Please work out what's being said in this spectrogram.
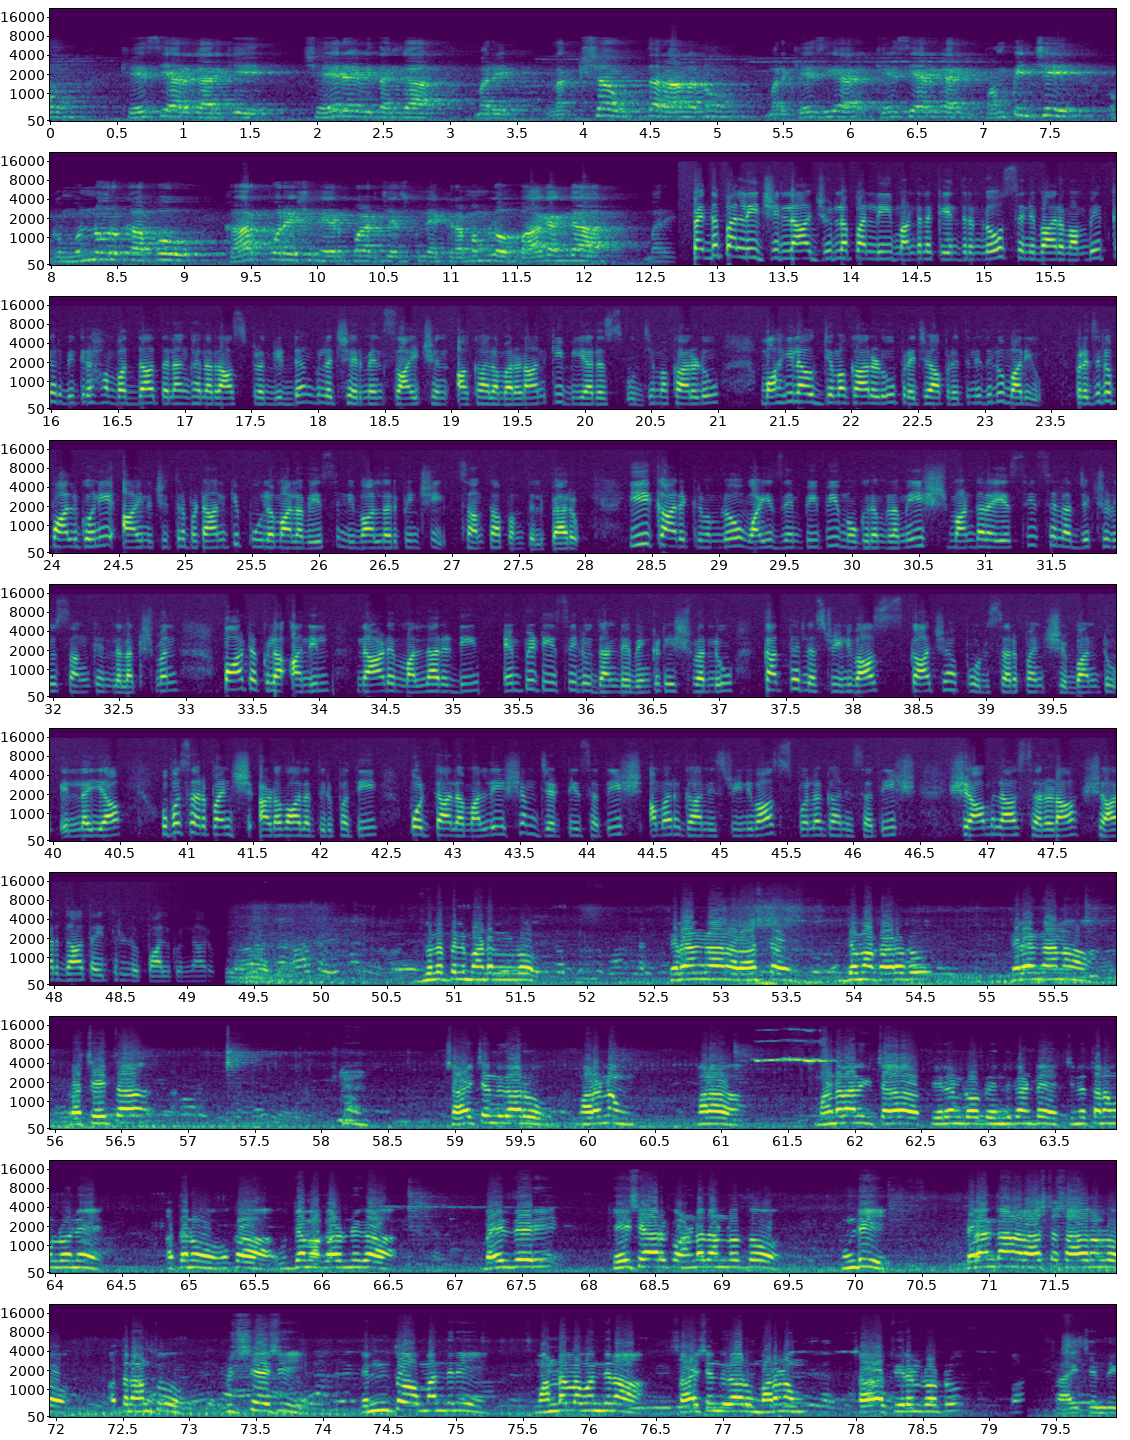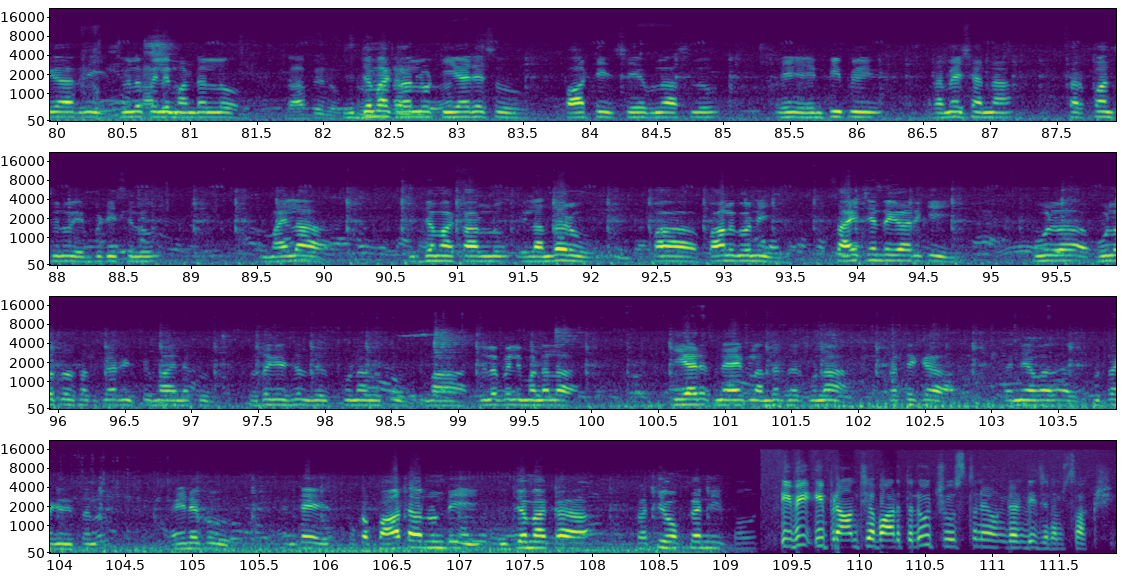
కేసీఆర్ గారికి చేరే విధంగా మరి లక్ష ఉత్తరాలను మరి కేసీఆర్ కేసీఆర్ గారికి పంపించి ఒక మున్నూరు కాపు కార్పొరేషన్ ఏర్పాటు చేసుకునే క్రమంలో భాగంగా పెద్దపల్లి జిల్లా జుల్లపల్లి మండల కేంద్రంలో శనివారం అంబేద్కర్ విగ్రహం వద్ద తెలంగాణ రాష్ట్ర గిడ్డంగుల చైర్మన్ సాయిచంద్ అకాల మరణానికి బీఆర్ఎస్ ఉద్యమకారుడు మహిళా ఉద్యమకారుడు ప్రజాప్రతినిధులు మరియు ప్రజలు పాల్గొని ఆయన చిత్రపటానికి పూలమాల వేసి నివాళులర్పించి సంతాపం తెలిపారు. ఈ కార్యక్రమంలో వైఎస్ ఎంపీపీ మొగురం రమేష్ మండల ఎస్సీసీఎల్ అధ్యక్షుడు సంకెండ్ల లక్ష్మణ్ పాఠకుల అనిల్ నాడెం మల్లారెడ్డి ఎంపీటీసీలు దండే వెంకటేశ్వర్లు కత్తెర్ల శ్రీనివాస్ కాచాపూర్ సర్పంచ్ బంటు ఎల్లయ్య ఉప సర్పంచ్ అడవాల తిరుపతి పొట్టాల మల్లేశం జట్టి సతీష్ అమరగాని శ్రీనివాస్ పొలగాని సతీష్ శ్యామల సరళ శారద తదితరులు పాల్గొన్నారు. జూలపల్లి మండలంలో తెలంగాణ రాష్ట్ర ఉద్యమకారుడు తెలంగాణ రచయిత సాయిచంద్ గారు మరణం మన మండలానికి చాలా తీరని లోటు. ఎందుకంటే చిన్నతనంలోనే అతను ఒక ఉద్యమకారునిగా బయలుదేరి కేసీఆర్కు అండదండలతో ఉండి తెలంగాణ రాష్ట్ర సాధనలో అతను అంతు కృషి చేసి ఎంతో మందిని మండలంలో పొందిన సాయిచంద్ గారు మరణం చాలా తీరని లోటు. సాయిచంద్ గారిని జూలపల్లి మండలంలో ఉద్యమకారులు టీఆర్ఎస్ పార్టీ శ్రేయభిలాసులు ఎంపీపీ రమేష్ అన్న సర్పంచులు ఎంపీటీసీలు మహిళా ఉద్యమకారులు వీళ్ళందరూ పాల్గొని సాయిచంద్ గారికి పూల పూలతో సత్కరించి మా ఆయనకు కృతజ్ఞతలు తెలుపుకున్నందుకు మా జూలపల్లి మండల టీఆర్ఎస్ నాయకులందరి తరఫున ప్రత్యేక ధన్యవాద కృతజ్ఞతలు. ఆయనకు అంటే ఒక పాట నుండి ఉద్యమక ప్రతి ఒక్కరిని ఇవి ఈ ప్రాంతీయ వార్తలు. చూస్తూనే ఉండండి జనం సాక్షి.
